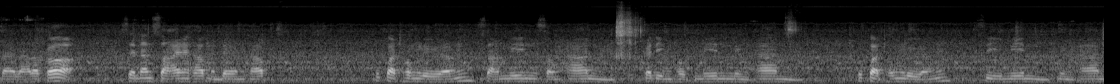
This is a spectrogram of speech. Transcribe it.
ได้แล้วแล้วก็เส้นด้านซ้ายนะครับเหมือนเดิมครับลูกปัดทองเหลือง 3มิล2อัน กระดิ่ง 6มิล1อันลูกปัดทองเหลือง 4มิล1อัน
